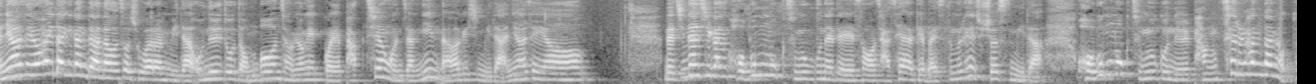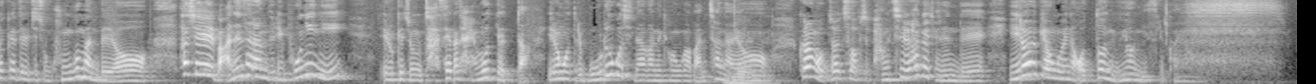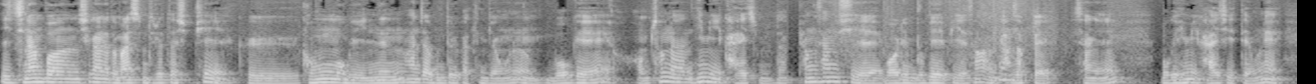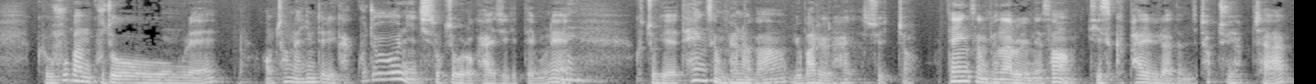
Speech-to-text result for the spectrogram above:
안녕하세요. 하이다기 간다 아나운서 조아라입니다. 오늘도 넘버원 정형외과의 박치영 원장님 나와 계십니다. 안녕하세요. 네, 지난 시간 거북목 증후군에 대해서 자세하게 말씀을 해주셨습니다. 거북목 증후군을 방치를 한다면 어떻게 될지 좀 궁금한데요. 사실 많은 사람들이 본인이 이렇게 좀 자세가 잘못됐다 이런 것들을 모르고 지나가는 경우가 많잖아요. 네네. 그럼 어쩔 수 없이 방치를 하게 되는데 이럴 경우에는 어떤 위험이 있을까요? 이 지난번 시간에도 말씀드렸다시피 그 거북목이 있는 환자분들 같은 경우는 목에 엄청난 힘이 가해집니다. 평상시에 머리 무게에 비해서 한 네. 다섯 배 이상의 목에 힘이 가해지기 때문에 그 후방 구조물에 엄청난 힘들이 가- 꾸준히 지속적으로 가해지기 때문에 네. 그쪽에 태행성 변화가 유발을 할 수 있죠. 태행성 변화로 인해서 디스크 파일이라든지 척추 협착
